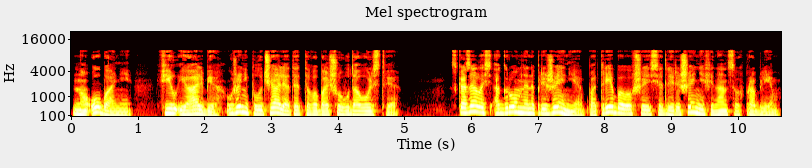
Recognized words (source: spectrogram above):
Но оба они, Фил и Альби, уже не получали от этого большого удовольствия сказалось огромное напряжение, потребовавшееся для решения финансовых проблем.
